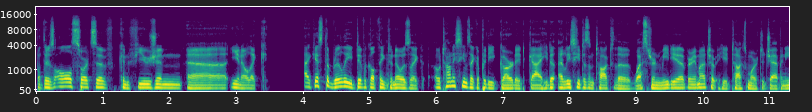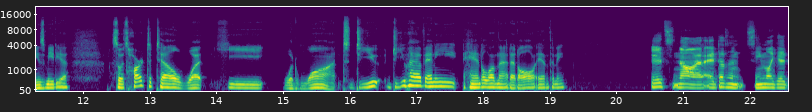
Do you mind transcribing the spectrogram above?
but there's all sorts of confusion. Uh, you know, like I guess the really difficult thing to know is like Ohtani seems like a pretty guarded guy. He do, at least he doesn't talk to the Western media very much. He talks more to Japanese media, so it's hard to tell what he would want. Do you do you have any handle on that at all, Anthony? It's no, it doesn't seem like it.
